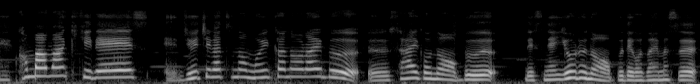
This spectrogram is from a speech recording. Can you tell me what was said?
えーこんばんは、キキです。えー11月の6日のライブ、最後の部ですね、夜の部でございます。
